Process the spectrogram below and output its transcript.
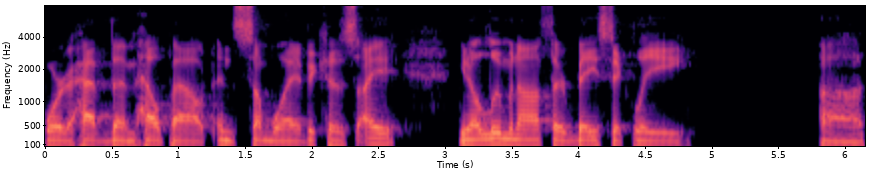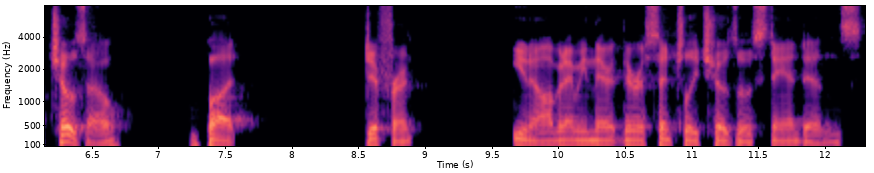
or to have them help out in some way because I, you know, Luminoth are basically uh, Chozo, but different. You know, but I mean, they're they're essentially Chozo stand-ins,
